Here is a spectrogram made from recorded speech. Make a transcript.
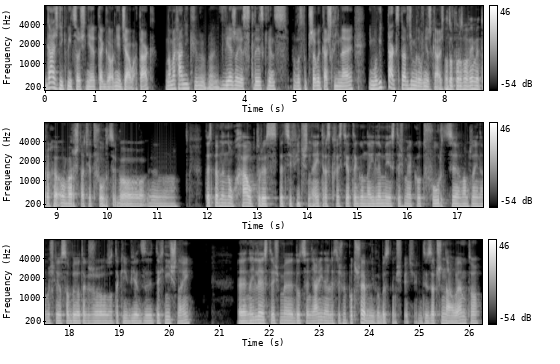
gaźnik mi coś nie, tego nie działa, tak? No mechanik wie, że jest wtrysk, więc po prostu przełyka ślinę i mówi, tak, sprawdzimy również gaźnik. No to porozmawiajmy trochę o warsztacie twórcy, bo to jest pewne know-how, które jest specyficzne i teraz kwestia tego, na ile my jesteśmy jako twórcy, mam tutaj na myśli osoby także o, takiej wiedzy technicznej, na ile jesteśmy doceniali, na ile jesteśmy potrzebni w obecnym świecie. Gdy zaczynałem, to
